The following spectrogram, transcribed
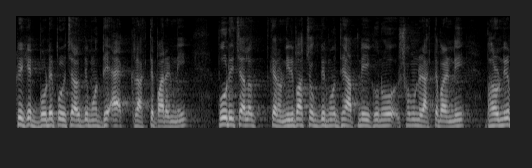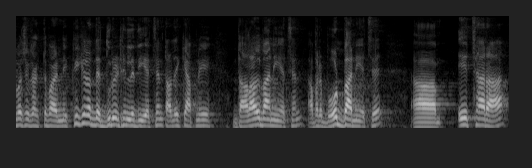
ক্রিকেট বোর্ডের পরিচালকদের মধ্যে এক রাখতে পারেননি। পরিচালক, কেন, নির্বাচকদের মধ্যে আপনি কোনো সমন্বয় রাখতে পারেননি, ভালো নির্বাচক রাখতে পারেননি, ক্রিকেটারদের দূরে ঠেলে দিয়েছেন, তাদেরকে আপনি দালাল বানিয়েছেন, আবার বোর্ড বানিয়েছে। এছাড়া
